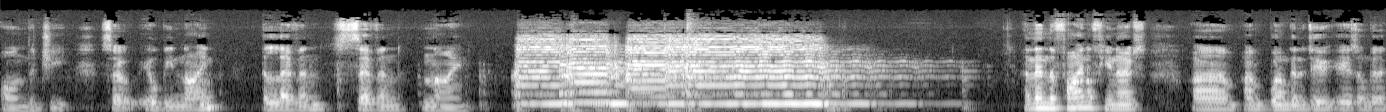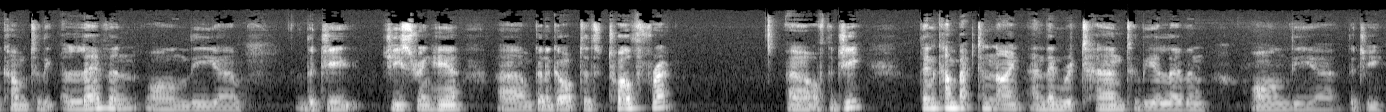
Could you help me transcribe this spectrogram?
on the G. So it'll be 9, 11, 7, 9. And then the final few notes, um, I'm, what I'm going to do is I'm going to come to the 11 on the, um, the G, G string here. Uh, I'm going to go up to the 12th fret uh, of the G, then come back to 9 and then return to the 11 on the, uh, the G.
